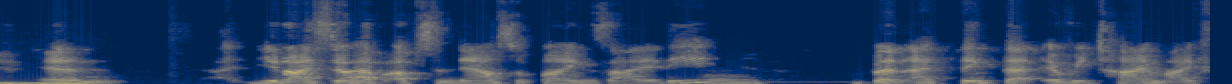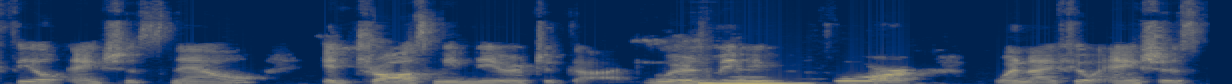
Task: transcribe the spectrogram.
mm-hmm. And you know, I still have ups and downs with my anxiety. Mm-hmm. But I think that every time I feel anxious now, it draws me nearer to God. Whereas mm-hmm. maybe before, when I feel anxious,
